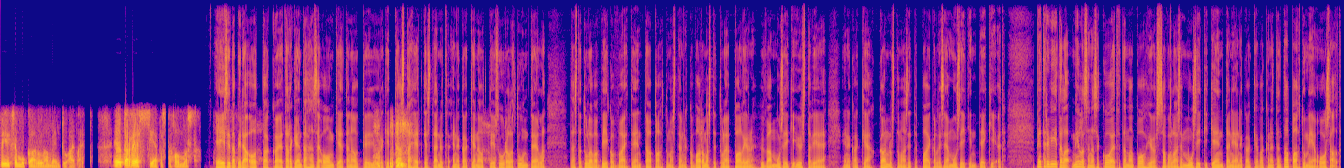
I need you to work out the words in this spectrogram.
fiiliksen mukaan ollaan menty aina, että ei ota ressiä tästä hommasta. Ei sitä pidä ottaakaan ja tärkeintähän se onkin, että nauttii juurikin tästä hetkestä nyt ennen kaikkea nauttii suurella tunteella tästä tulevan viikonvaihteen tapahtumasta, jonne varmasti tulee paljon hyvän musiikin ystäviä ja ennen kaikkea kannustamaan sitten paikallisia musiikin tekijöitä. Petri Viitala, millaisena sä koet tämän pohjois-savolaisen musiikkikentän ja ennen kaikkea vaikka näiden tapahtumien osalta?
